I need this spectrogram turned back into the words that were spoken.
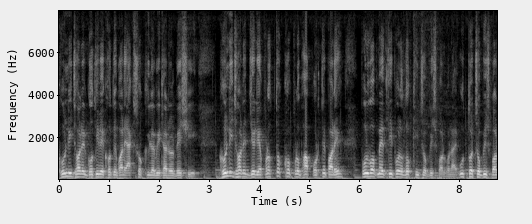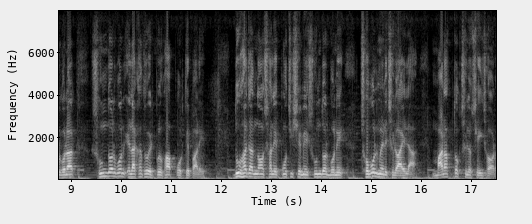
ঘূর্ণিঝড়ের গতিবেগ হতে পারে একশো কিলোমিটারের বেশি। ঘূর্ণিঝড়ের জেরে প্রত্যক্ষ প্রভাব পড়তে পারে পূর্ব মেদিনীপুর ও দক্ষিণ চব্বিশ পরগনায়। উত্তর চব্বিশ পরগনার সুন্দরবন এলাকাতেও এর প্রভাব পড়তে পারে। দু সালে পঁচিশে মে সুন্দরবনে ছবল মেরেছিল আয়লা। মারাত্মক ছিল সেই ঝড়।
